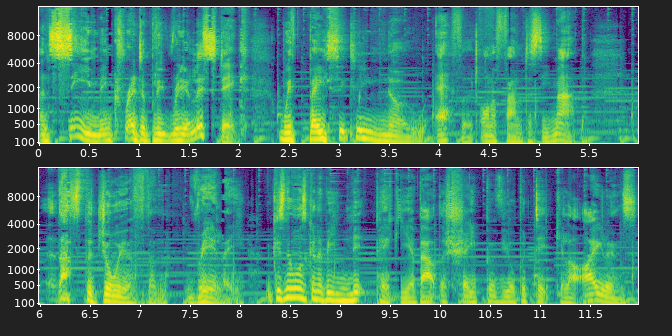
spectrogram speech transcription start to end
and seem incredibly realistic with basically no effort on a fantasy map. That's the joy of them, really, because no one's going to be nitpicky about the shape of your particular islands.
